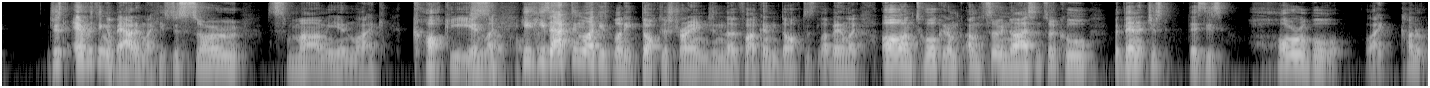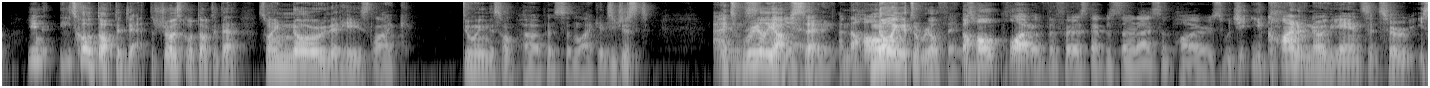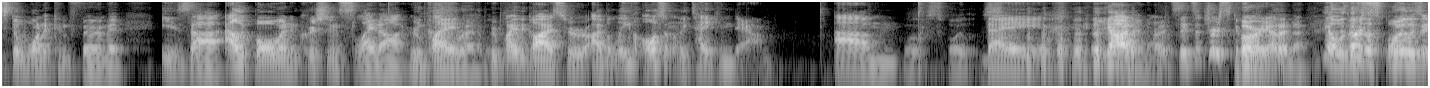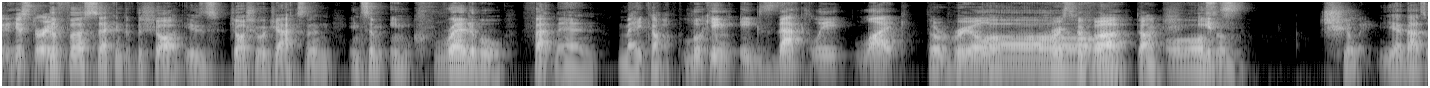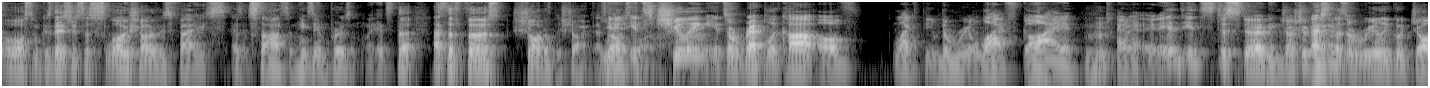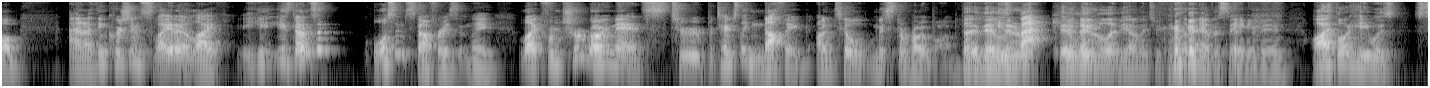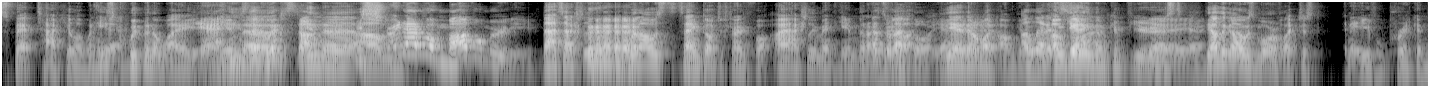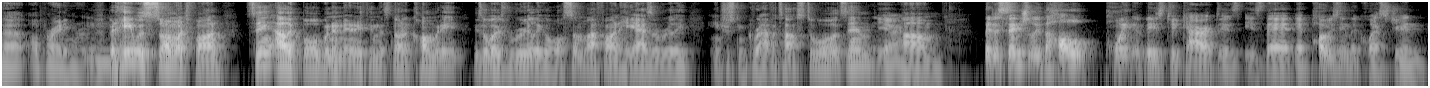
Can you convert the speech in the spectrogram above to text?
just everything about him. Like he's just so smarmy and like cocky He's and so like he, he's acting like he's bloody Doctor Strange in the fucking Doctor's Lab being like, oh, I'm talking, I'm, I'm so nice and so cool. But then it just there's this horrible like kind of you. Know, he's called Doctor Death. The show's called Doctor Death, so I know that he's like doing this on purpose and like it's just it's And- really yeah. upsetting. And the whole knowing it's a real thing. the whole well. plot of the first episode, I suppose, which you, you kind of know the answer to, but you still want to confirm it, is uh, Alec Baldwin and Christian Slater, who play who play the guys who I believe ultimately take him down. Um, Well, spoilers. they, yeah, I don't know. It's it's a true story. I don't know. Yeah, well, There's no spoilers in history. the first second of the shot is Joshua Jackson in some incredible fat man makeup. looking exactly like the real Oh, Christopher Dunn. Awesome. It's chilling. Yeah, that's awesome because there's just a slow shot of his face as it starts, and he's in prison. Like it's the that's the first shot of the show. That's yeah, it's chilling. It's a replica of like the, the real life guy, Mhm. and it, it, it's disturbing. Joshua Jackson Yeah. does a really good job, and I think Christian Slater, like he, he's done some awesome stuff recently, like from True Romance to potentially nothing until Mr. Robot. They're, they're He's literally back. they're literally the only two things I've ever seen him in. I thought he was spectacular when he's Yeah. quipping away. Yeah, in he's the, the, clip star. In the he's um, straight out of a Marvel movie. That's actually when, I was saying Doctor Strange before. I actually meant him. Then That's I what I realized, thought, yeah, yeah. Then yeah, I'm like, oh, I'm I'll getting, let it I'm getting slide. them confused. Yeah, yeah, yeah. The other guy was more of like just an evil prick in the operating room, Mm. but he was so much fun. Seeing Alec Baldwin in anything that's not a comedy is always really awesome. I find he has a really interesting gravitas towards him. Yeah. Um. But essentially, the whole point of these two characters is that they're posing the question:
